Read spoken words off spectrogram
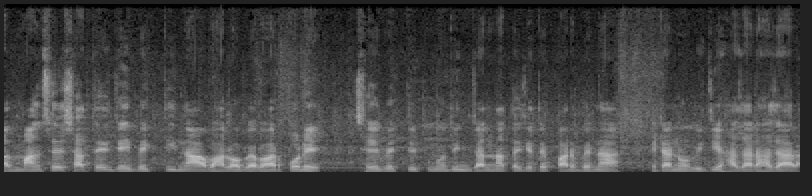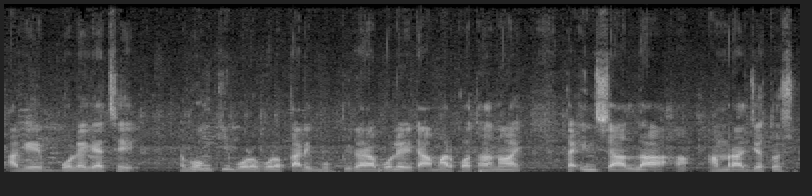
আর মানুষের সাথে যেই ব্যক্তি না ভালো ব্যবহার করে, সেই ব্যক্তি কোনোদিন জান্নাতে যেতে পারবে না। এটা নবীজি হাজার হাজার আগে বলে গেছে। এবং কি বড় বড় কারি মুক্তিরা বলে, এটা আমার কথা নয়। তা ইনশাআল্লাহ আমরা যথেষ্ট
